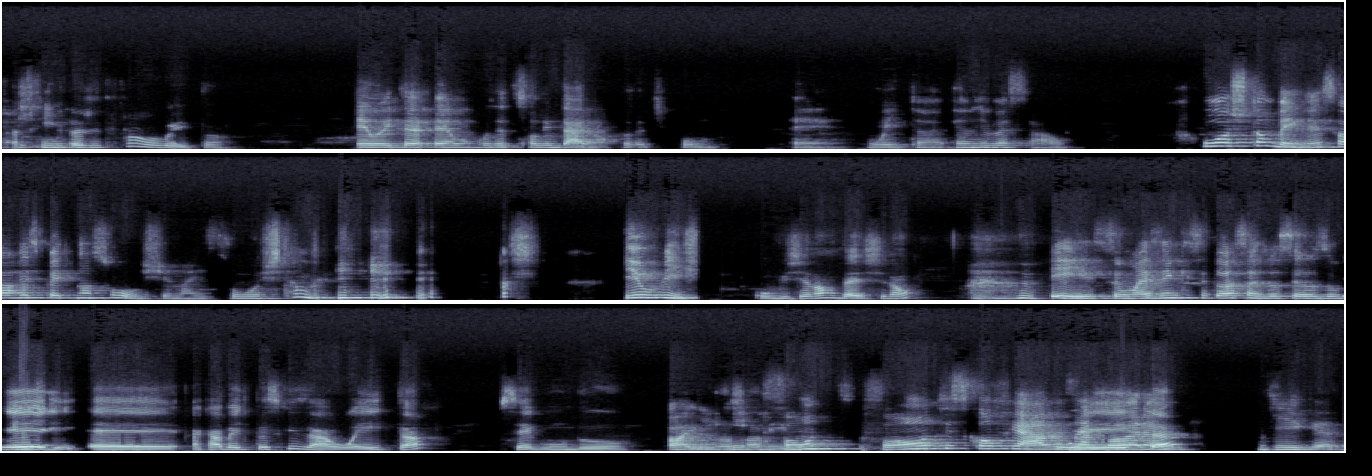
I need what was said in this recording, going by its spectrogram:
Acho, que muita então. gente fala eita. É, o eita é uma coisa de solidária, uma coisa tipo. É, o eita é universal. O hoje também, né? Só respeito nosso hoje, mas o hoje também. e o bicho? O bicho é Nordeste, não? Isso, mas em que situações você usa o Ei, é, acabei de pesquisar. O EITA, segundo Olha. Fontes, fontes confiáveis o agora. EITA, diga.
